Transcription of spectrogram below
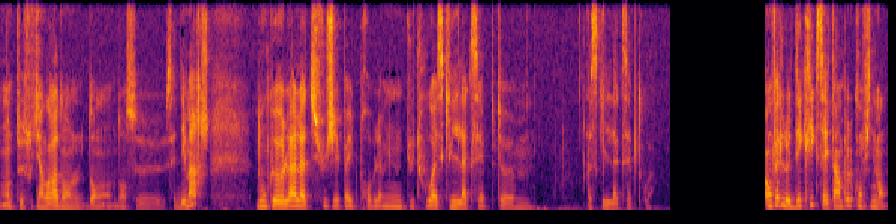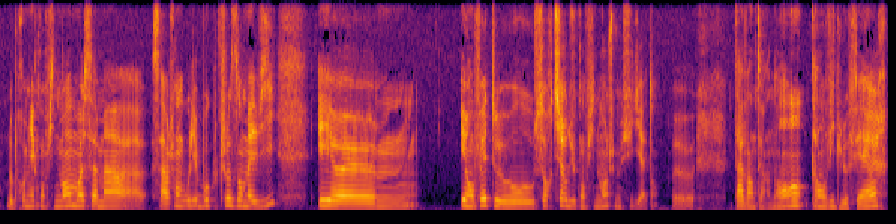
on te soutiendra dans, dans, dans ce, cette démarche. Donc là, là-dessus, j'ai pas eu de problème du tout à ce qu'ils l'acceptent, à ce qu'ils l'acceptent, quoi. En fait, le déclic, ça a été un peu le confinement. Le premier confinement, moi, ça m'a, ça a chamboulé beaucoup de choses dans ma vie. Et, euh, et en fait, euh, au sortir du confinement, je me suis dit, attends, euh, t'as 21 ans, t'as envie de le faire.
